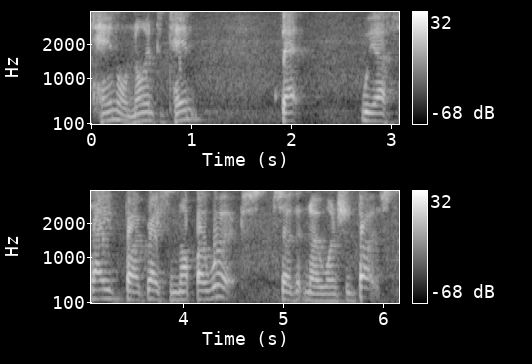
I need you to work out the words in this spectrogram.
10 or 9 to 10, that we are saved by grace and not by works, so that no one should boast.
